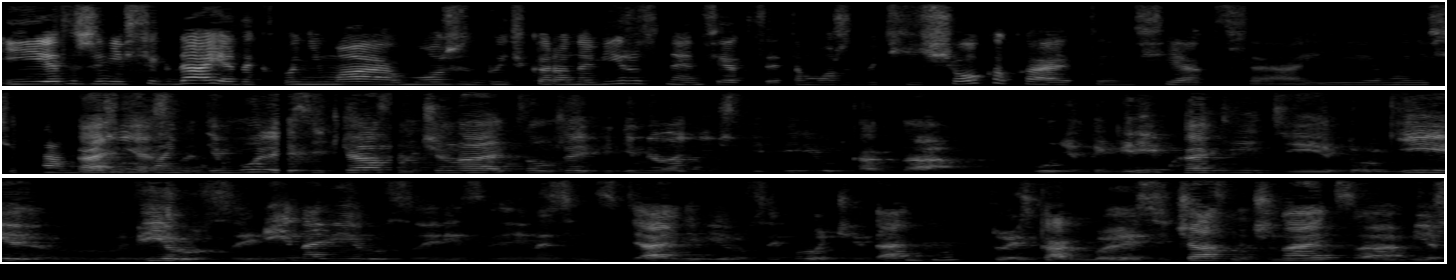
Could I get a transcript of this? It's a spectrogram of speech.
И это же не всегда, я так понимаю, может быть коронавирусная инфекция, это может быть еще какая-то инфекция, и мы не всегда можем Конечно, понять. тем более сейчас начинается уже эпидемиологический период, когда будет и грипп ходить, и другие вирусы, риновирусы, риносинцитиальные вирусы и прочие, да? Угу. То есть как бы сейчас начинается меж,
